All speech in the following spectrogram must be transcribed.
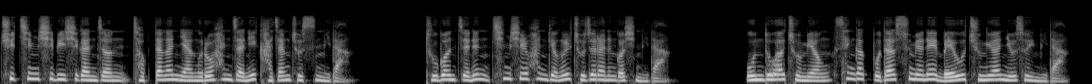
취침 12시간 전 적당한 양으로 한 잔이 가장 좋습니다. 두 번째는 침실 환경을 조절하는 것입니다. 온도와 조명, 생각보다 수면에 매우 중요한 요소입니다.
